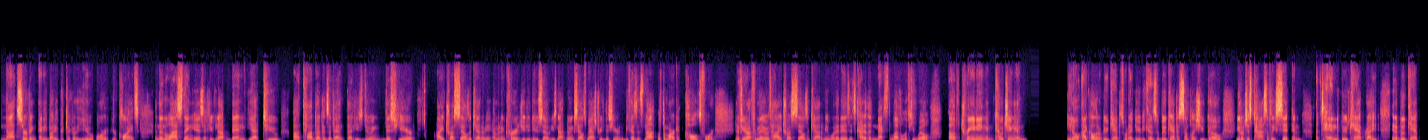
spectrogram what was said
not serving anybody, particularly you or your clients. And then the last thing is if you've not been yet to uh, Todd Duncan's event that he's doing this year, High Trust Sales Academy. I'm going to encourage you to do so. He's not doing sales mastery this year because it's not what the market calls for. And if you're not familiar with High Trust Sales Academy, what it is, it's kind of the next level, if you will, of training and coaching and you know, I call it a boot camp. Is what I do because a boot camp is someplace you go. You don't just passively sit and attend boot camp, right? In a boot camp,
